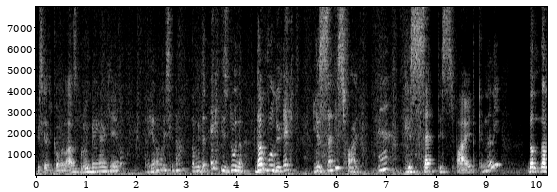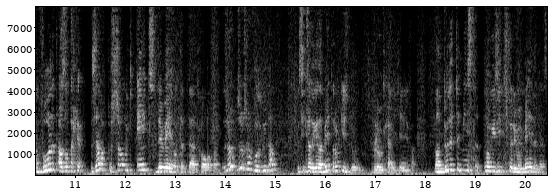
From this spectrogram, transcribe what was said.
Je dat ik over laatst bloed ben gaan geven? Heb jij dat al eens gedaan? Dan moet je echt iets doen. Dan voel je echt gesatisfied. Gesatisfied. Ken je dat niet? Dan, dan voel het alsof dat je zelf persoonlijk eens de wereld hebt uitgeholpen. Zo, zo, zo voel je dat. Misschien zou je dat beter ook eens doen. Bloed gaan geven. Dan doe het tenminste nog eens iets voor je medemens.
